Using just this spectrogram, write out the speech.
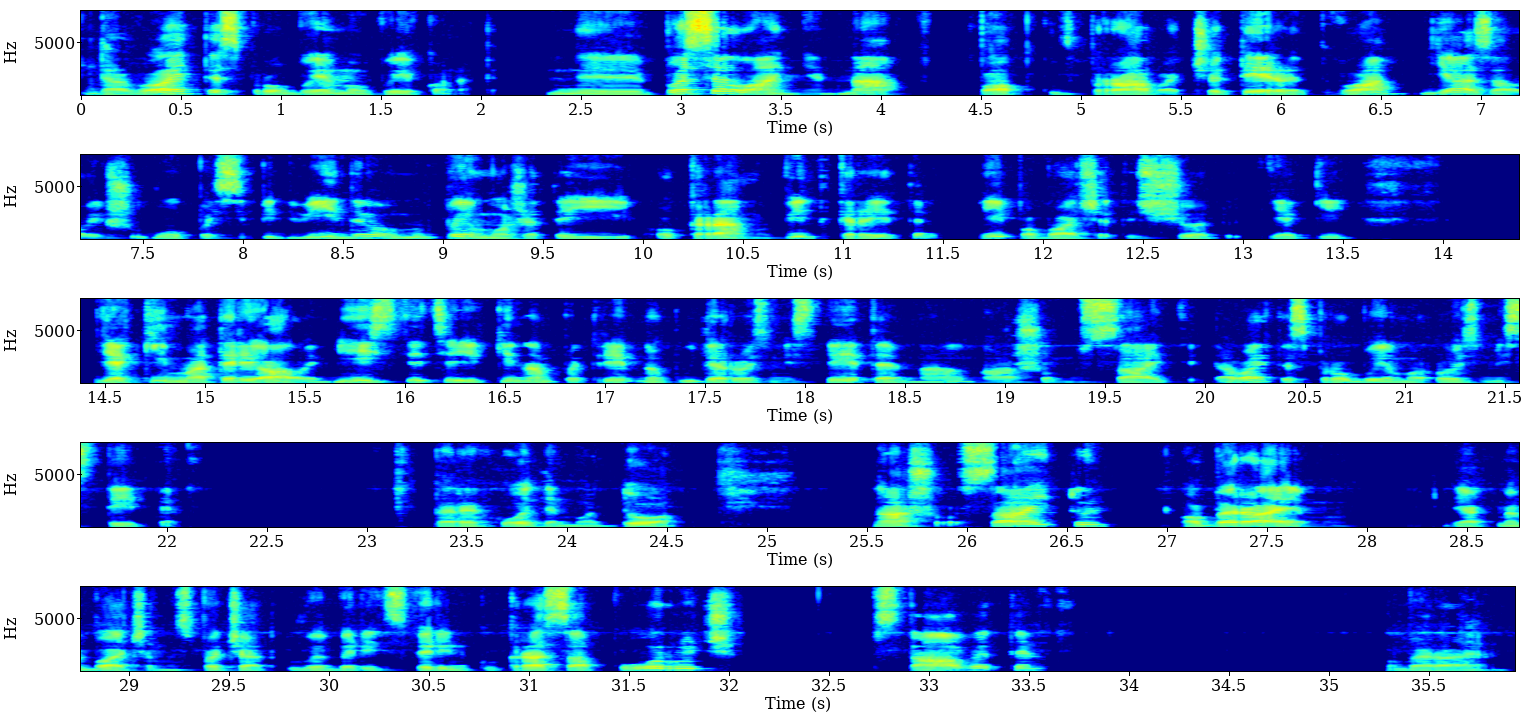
Давайте спробуємо виконати. Е, посилання на папку вправа 4.2 я залишу в описі під відео. Ви можете її окремо відкрити і побачити, що тут які, які матеріали містяться, які нам потрібно буде розмістити на нашому сайті. Давайте спробуємо розмістити. Переходимо до нашого сайту. Обираємо, як ми бачимо, спочатку виберіть сторінку Краса поруч, вставити. Обираємо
